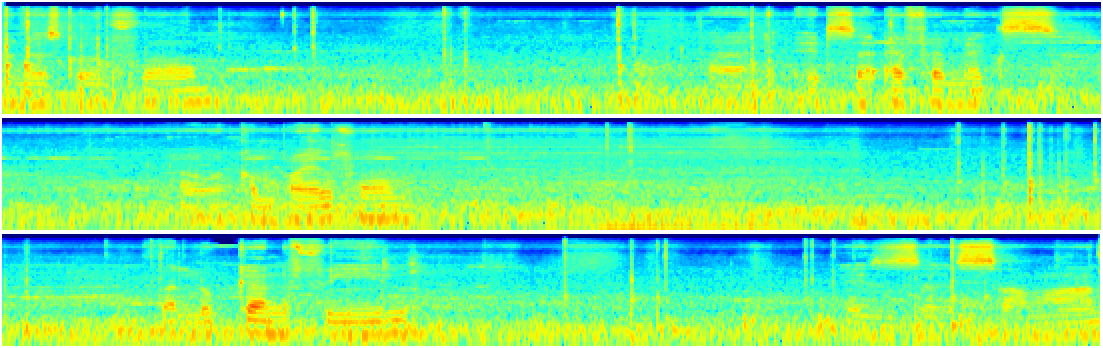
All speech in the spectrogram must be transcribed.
underscore form. And it's a fmx our compile form. The look and feel is uh, Saman.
